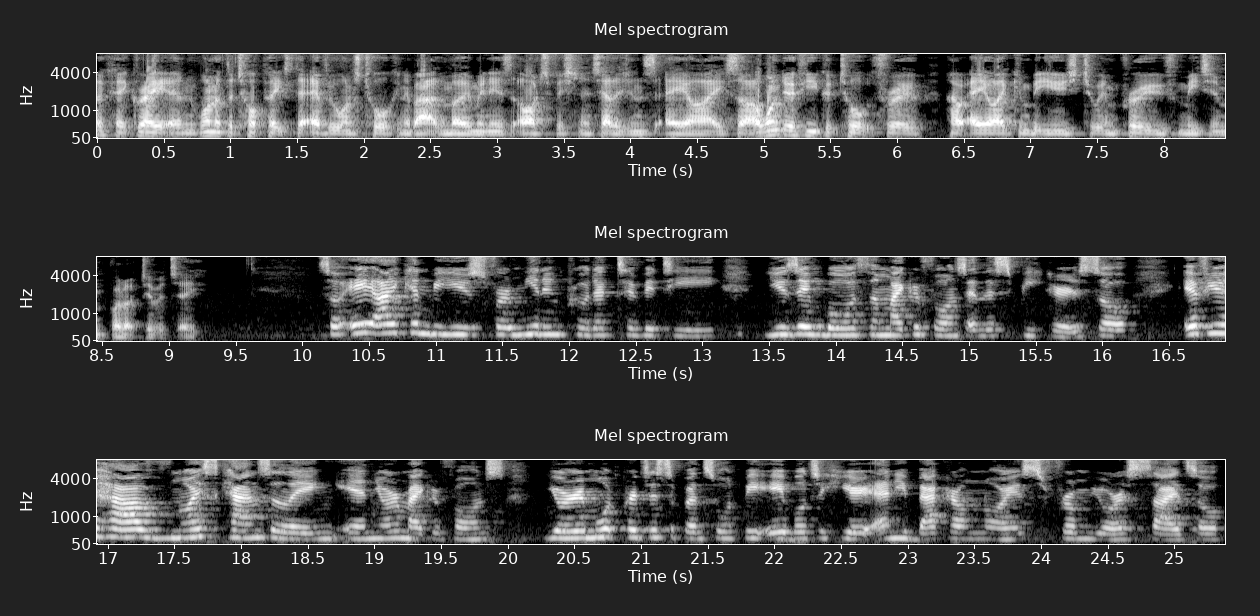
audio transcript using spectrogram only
Okay, great. And one of the topics that everyone's talking about at the moment is artificial intelligence, AI. So I wonder if you could talk through how AI can be used to improve meeting productivity. So AI can be used for meeting productivity using both the microphones and the speakers. So if you have noise canceling in your microphones, your remote participants won't be able to hear any background noise from your side. So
